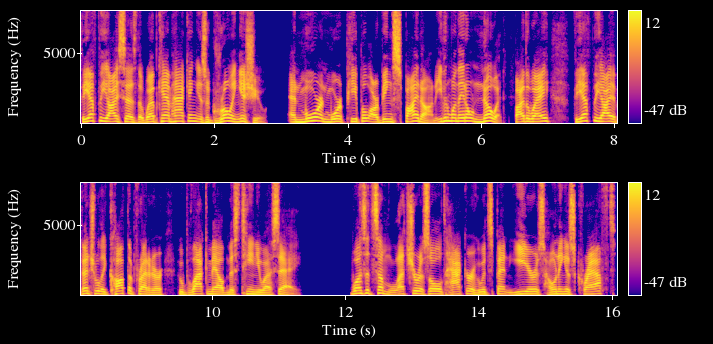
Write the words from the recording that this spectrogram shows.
The FBI says that webcam hacking is a growing issue, and more and more people are being spied on, even when they don't know it. By the way, the FBI eventually caught the predator who blackmailed Miss Teen USA. Was it some lecherous old hacker who had spent years honing his craft?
